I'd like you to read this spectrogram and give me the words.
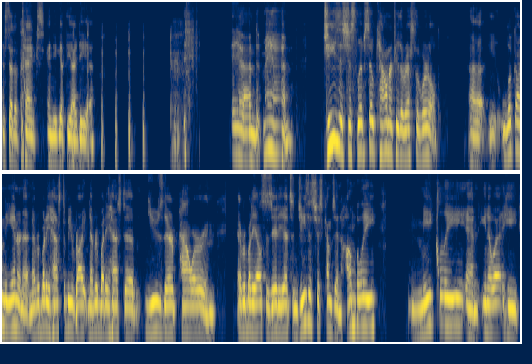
instead of tanks, and you get the idea. and man, Jesus just lives so counter to the rest of the world. Uh, look on the internet, and everybody has to be right, and everybody has to use their power, and everybody else is idiots. And Jesus just comes in humbly, meekly, and you know what? He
